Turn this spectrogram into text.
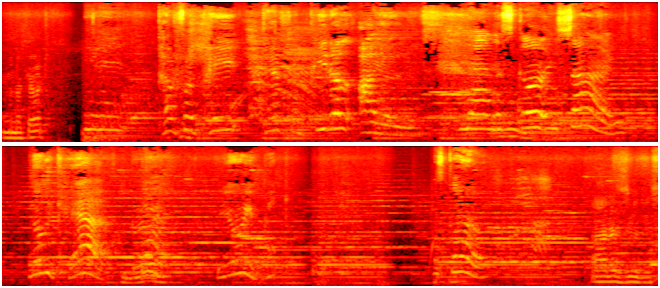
I'm gonna cut. Time for, pay, time for Peter Islands. Mom, let's go inside. No, we can't. Yeah, Will you repeat? let's go. Ah, let's do this.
